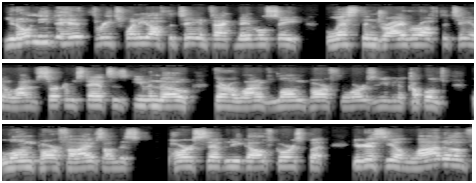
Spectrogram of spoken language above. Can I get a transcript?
you don't need to hit it 320 off the tee. In fact, maybe we'll see less than driver off the tee in a lot of circumstances, even though there are a lot of long par fours and even a couple of long par fives on this par 70 golf course. But you're going to see a lot of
